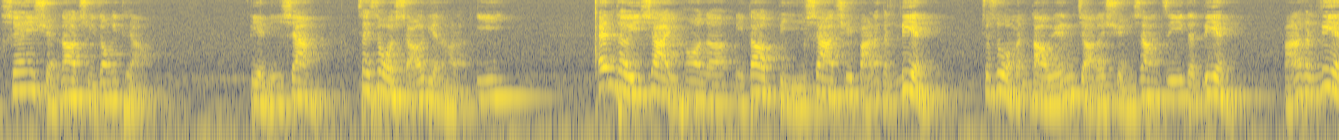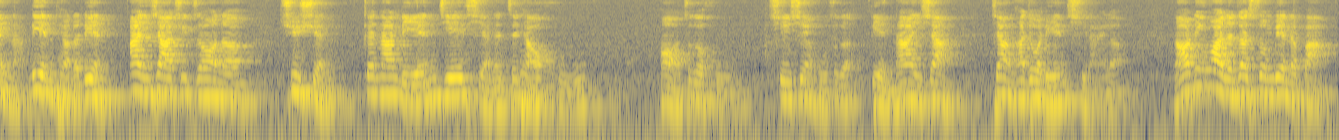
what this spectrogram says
先选到其中一条，点一下。这次我小一点好了，一，Enter 一下以后呢，你到底下去把那个链，就是我们导圆角的选项之一的链，把那个链呐，链条的链按下去之后呢，去选跟它连接起来的这条弧，哦，这个弧切线弧，这个点它一下，这样它就会连起来了。然后另外呢，再顺便的把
